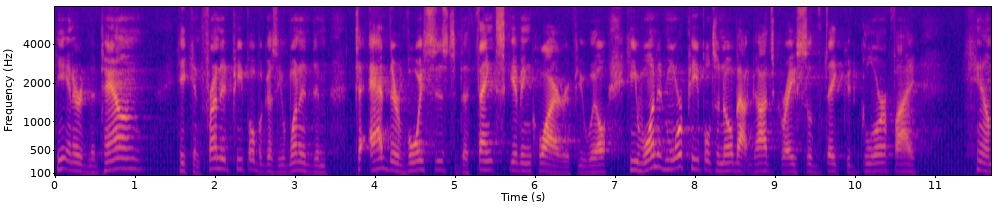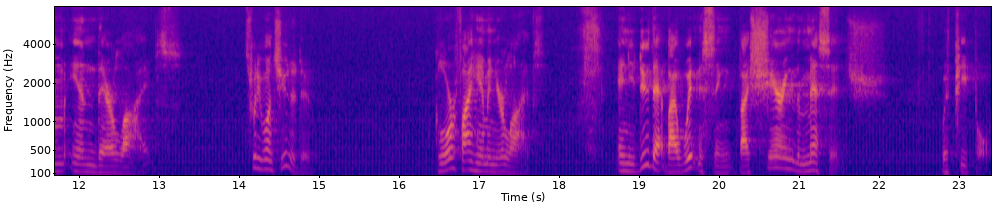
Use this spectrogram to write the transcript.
He entered the town. He confronted people because he wanted them to add their voices to the thanksgiving choir, if you will. He wanted more people to know about God's grace so that they could glorify him in their lives. That's what he wants you to do. Glorify him in your lives. And you do that by witnessing, by sharing the message with people.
